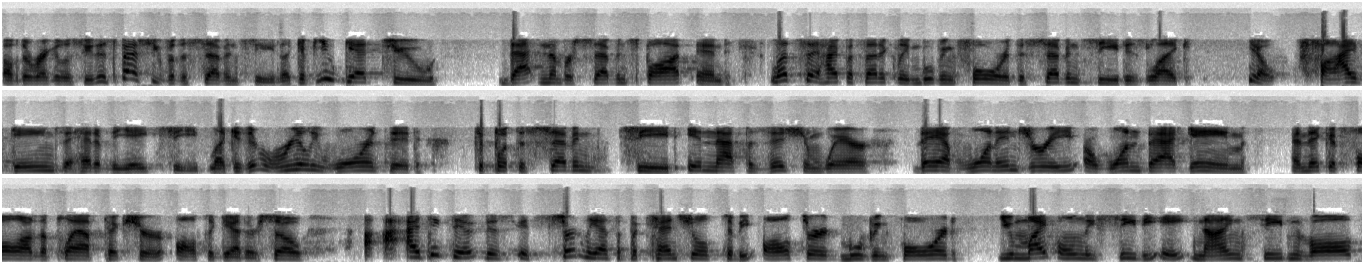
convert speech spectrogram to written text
of the regular season, especially for the seven seed. Like if you get to that number seven spot, and let's say hypothetically moving forward, the seven seed is like you know five games ahead of the eight seed. Like, is it really warranted to put the seven seed in that position where they have one injury or one bad game and they could fall out of the playoff picture altogether? So. I think this, it certainly has the potential to be altered moving forward you might only see the eight nine seed involved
